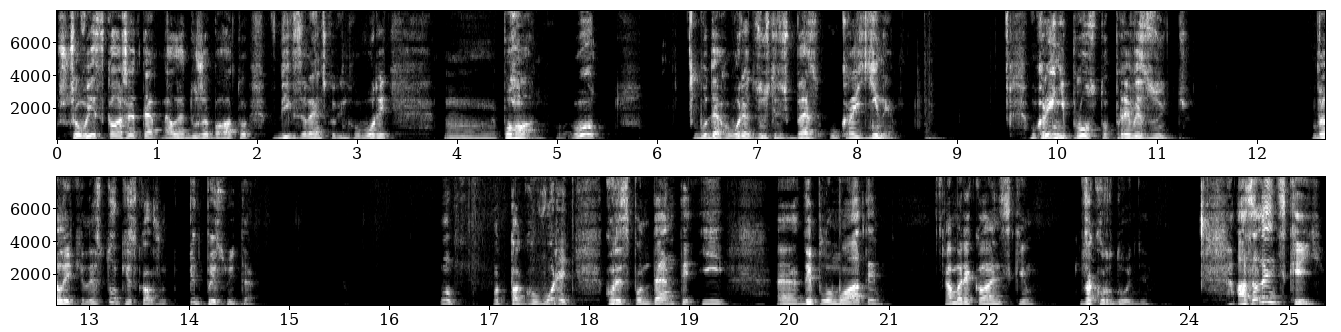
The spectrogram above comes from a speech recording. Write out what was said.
що ви скажете, але дуже багато в бік Зеленського він говорить погано. От буде говорять зустріч без України. Україні просто привезуть великий листок і скажуть: підписуйте. Ну, от так говорять кореспонденти і е, дипломати американські закордонні. А Зеленський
